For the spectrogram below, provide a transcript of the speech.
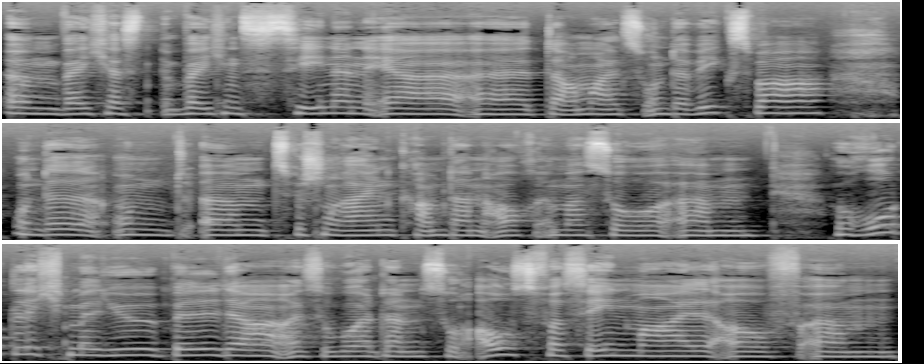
ähm, welches, welchen Szenen er äh, damals unterwegs war. Und, äh, und ähm, zwischenrein kam dann auch immer so ähm, Rotlichtmilieubilder, also wo er dann so aus Versehen mal auf, ähm,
